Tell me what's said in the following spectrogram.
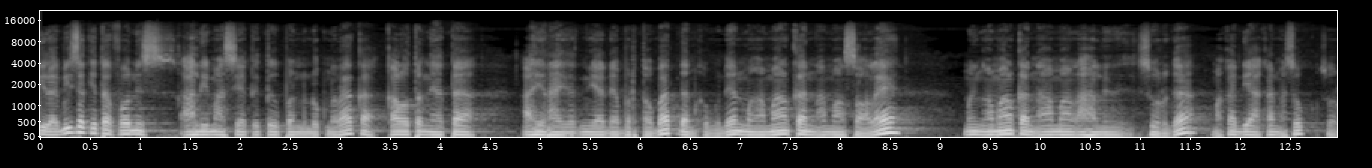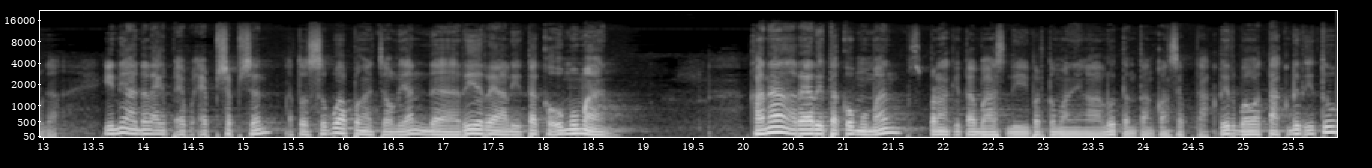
tidak bisa kita vonis ahli maksiat itu penduduk neraka. Kalau ternyata akhir hayatnya dia bertobat dan kemudian mengamalkan amal soleh mengamalkan amal ahli surga maka dia akan masuk surga. Ini adalah exception atau sebuah pengecualian dari realita keumuman. Karena realita keumuman pernah kita bahas di pertemuan yang lalu tentang konsep takdir bahwa takdir itu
